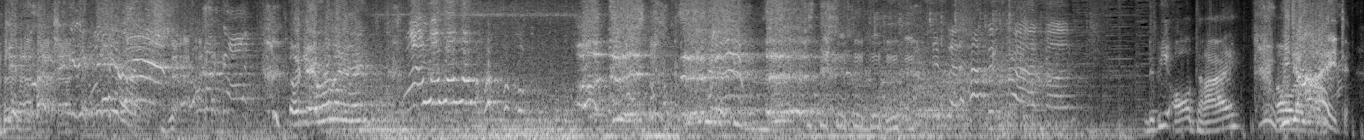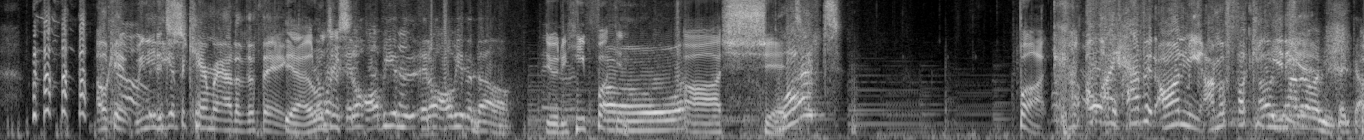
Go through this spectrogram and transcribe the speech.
get fucking in here. Oh my god! Okay, we're leaving. Whoa, whoa, whoa, She said happy. Did we all die? We Oh my God. died! okay, we need to get the camera out of the thing. Yeah, it'll Don't worry, just. it'll all be in the it'll all be in the bell. Dude, he fucking. Oh. Aw, shit. What? Fuck. Oh, I have it on me. I'm a fucking Oh, you idiot. have it on you. Thank God.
